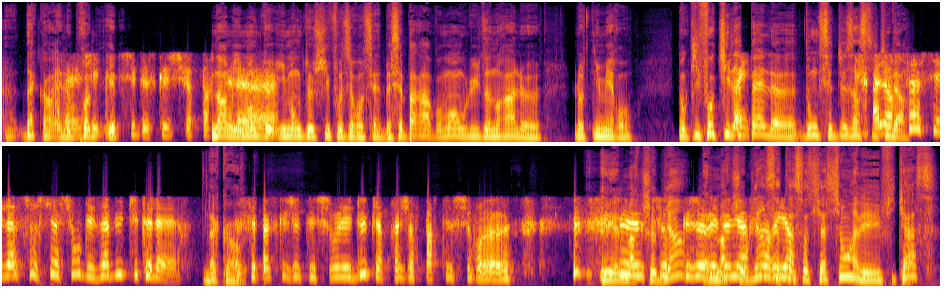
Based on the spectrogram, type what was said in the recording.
Ah, D'accord. Ah ben, premier. Dessus parce que je suis. Non, mais il manque, de, il manque de chiffres au 07. Mais c'est pas grave, au moins on lui donnera l'autre numéro. Donc il faut qu'il Oui. appelle euh, donc ces deux instituts-là. Alors ça, c'est l'association des abus tutélaires. D'accord. C'est parce que j'étais sur les deux, puis après je repartais sur... euh, Et elle marche bien Elle marche bien, cette association Elle est efficace?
